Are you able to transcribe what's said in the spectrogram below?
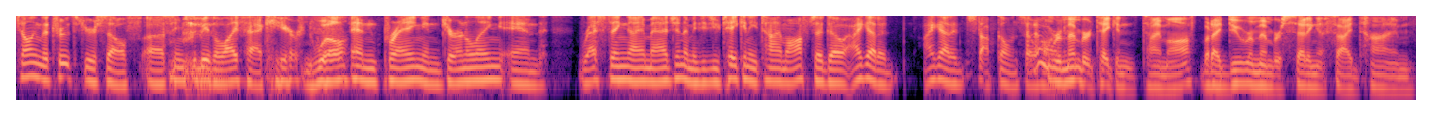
telling the truth to yourself uh, seems to be the life hack here. Well- and praying and journaling and resting. I imagine. I mean, did you take any time off to go? I gotta, I gotta stop going so I don't hard. remember taking time off, but I do remember setting aside time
